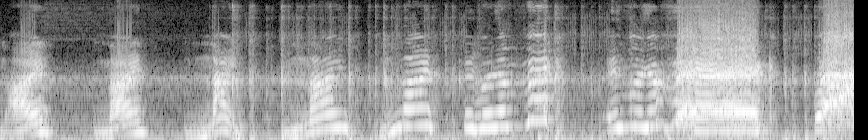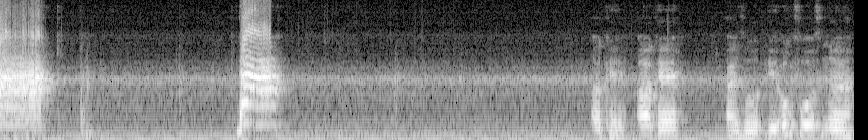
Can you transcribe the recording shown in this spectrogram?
Nein! Nein! Nein! Nein! Nein! Ich will hier weg! Ich will hier weg! Ah! Ah! Okay, okay. Also hier irgendwo ist eine.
